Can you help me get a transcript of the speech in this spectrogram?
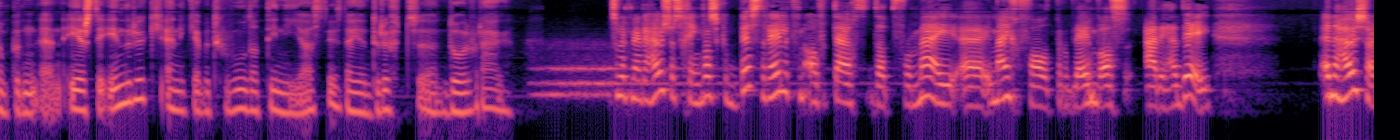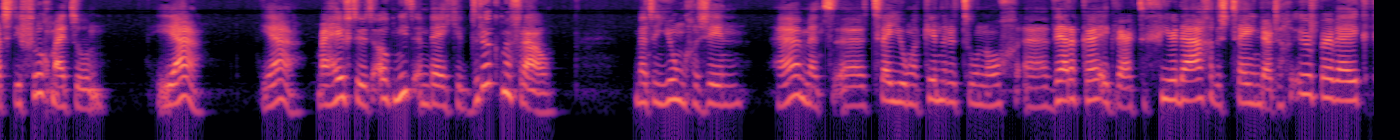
op een, eerste indruk en ik heb het gevoel dat die niet juist is, dat je durft uh, doorvragen toen ik naar de huisarts ging, was ik er best redelijk van overtuigd dat voor mij, uh, in mijn geval, het probleem was ADHD. En de huisarts die vroeg mij toen: Ja, ja, maar heeft u het ook niet een beetje druk, mevrouw? Met een jong gezin, hè, met uh, twee jonge kinderen toen nog, werken. Ik werkte vier dagen, dus 32 uur per week.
